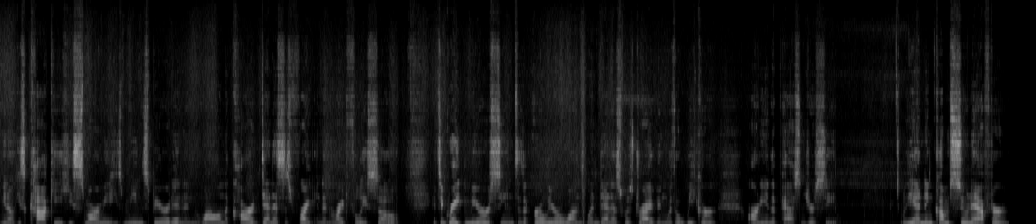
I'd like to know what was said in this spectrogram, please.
You know, he's cocky, he's smarmy, he's mean spirited, and while in the car, Dennis is frightened, and rightfully so. It's a great mirror scene to the earlier ones when Dennis was driving with a weaker Arnie in the passenger seat. The ending comes soon after,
